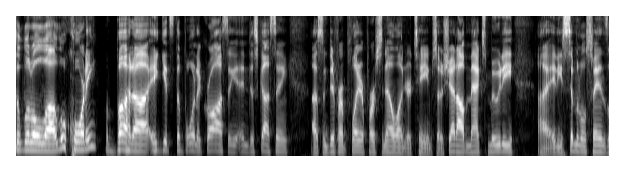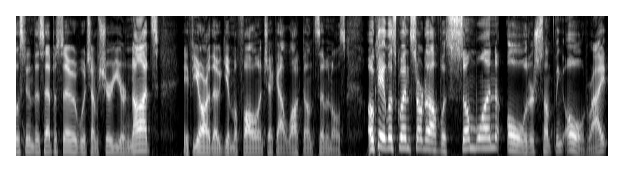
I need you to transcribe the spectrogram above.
it's a little uh, little corny, but uh, it gets the point across in, in discussing uh, some different player personnel on your team. So shout out Max Moody. Uh, any Seminoles fans listening to this episode, which I'm sure you're not. If you are, though, give him a follow and check out Locked On Seminoles. Okay, let's go ahead and start it off with someone old or something old, right?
